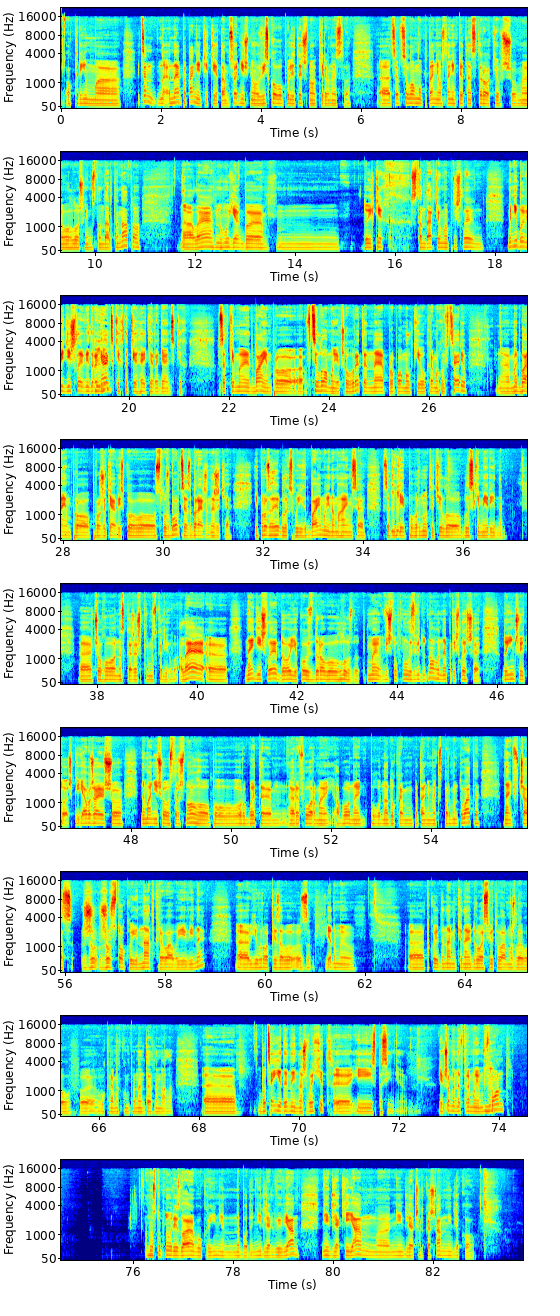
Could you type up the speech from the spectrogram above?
окрім е, і це не питання тільки там сьогоднішнього військово-політичного керівництва, Е, це в цілому питання останніх 15 років, що ми оголошуємо стандарти НАТО, але ну якби. До яких стандартів ми прийшли? Ми ніби відійшли від радянських, таких геть радянських. Все-таки ми дбаємо про в цілому, якщо говорити, не про помилки окремих офіцерів. е, Ми дбаємо про, про життя військовослужбовця, збережене життя. І про загиблих своїх дбаємо і намагаємося все-таки повернути тіло близьким і рідним. Е, Чого не скажеш про москалів. Але е, не дійшли до якогось здорового глузду. Ми відштовхнулися від одного, не прийшли ще до іншої точки. Я вважаю, що нема нічого страшного робити реформи або навіть по над окремими питаннями експериментувати навіть в час жорстокої надкривавої війни е, в Європі. Я думаю, такої динаміки навіть Друга світова, можливо, в, в окремих компонентах не мала. Е, Бо це єдиний наш вихід е, і спасіння. Якщо ми не втримуємо фронт, наступного різдва в Україні не буде ні для львів'ян, ні для киян, е, ні для черкащан, ні для кого.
